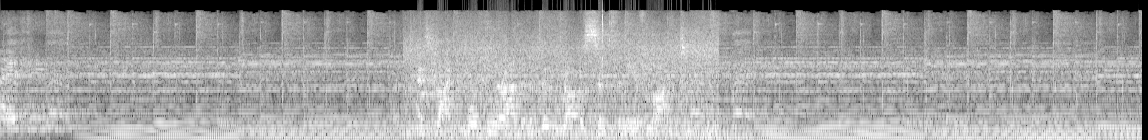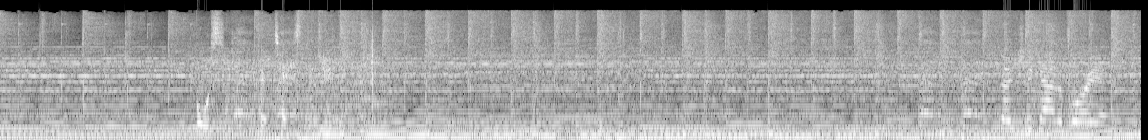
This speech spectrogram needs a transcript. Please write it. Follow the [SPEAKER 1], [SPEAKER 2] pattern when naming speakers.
[SPEAKER 1] amazing. It's like walking around in a big rubber symphony of light.
[SPEAKER 2] Awesome, fantastic. So check out Aboria.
